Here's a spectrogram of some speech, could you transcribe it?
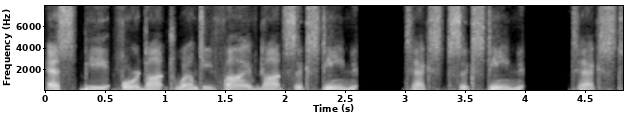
SB 4.25.16. Text 16. Text.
